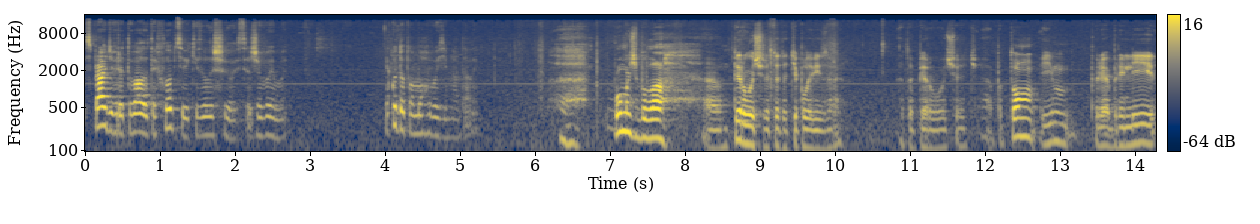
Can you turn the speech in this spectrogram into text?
справді врятували тих хлопців, які залишилися живими. Яку допомогу ви їм надали? Помощь была, э, в первую очередь, это тепловизоры. Это в первую очередь. А потом им приобрели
